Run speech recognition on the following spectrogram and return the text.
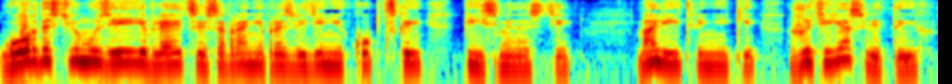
Гордостью музея является и собрание произведений коптской письменности, молитвенники, жития святых,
